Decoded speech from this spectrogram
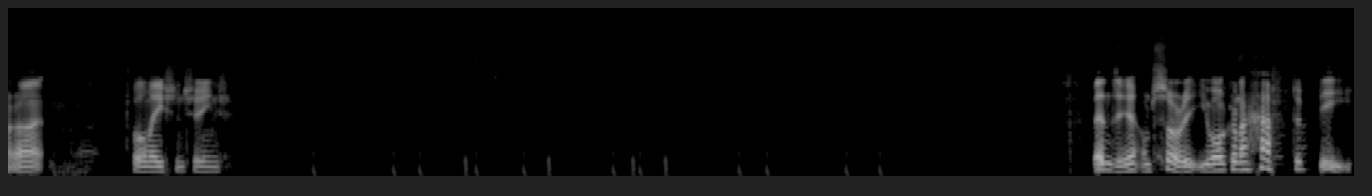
Right. Formation change. Benzia, I'm sorry, you are going to have to be.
